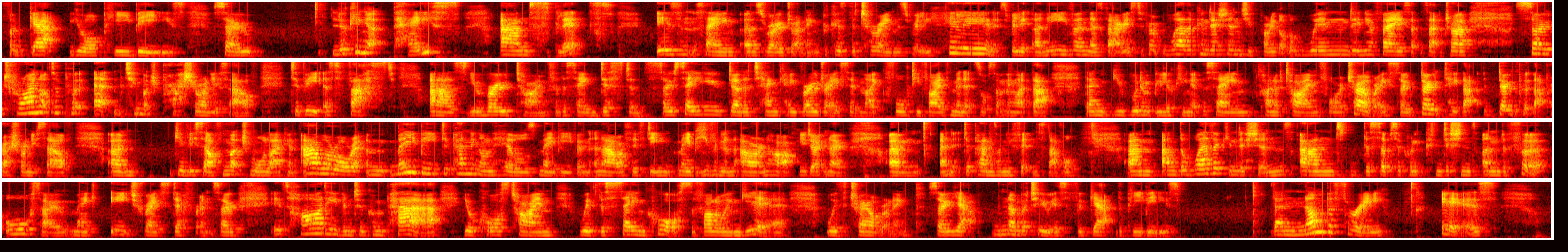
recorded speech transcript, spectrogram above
forget your PBs. So, looking at pace and splits isn't the same as road running because the terrain is really hilly and it's really uneven. There's various different weather conditions. You've probably got the wind in your face, etc. So try not to put eh, too much pressure on yourself to be as fast as your road time for the same distance. So, say you've done a 10k road race in like 45 minutes or something like that, then you wouldn't be looking at the same kind of time for a trail race. So, don't take that, don't put that pressure on yourself. Um, give yourself much more like an hour or maybe depending on the hills maybe even an hour 15 maybe even an hour and a half you don't know. Um, and it depends on your fitness level. Um, and the weather conditions and the subsequent conditions underfoot also make each race different. So it's hard even to compare your course time with the same course the following year with trail running. So yeah number two is forget the pbs then number three is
